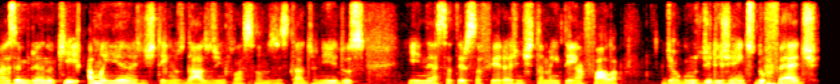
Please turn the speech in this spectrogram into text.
Mas lembrando que amanhã a gente tem os dados de inflação dos Estados Unidos e nesta terça-feira a gente também tem a fala de alguns dirigentes do Fed,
